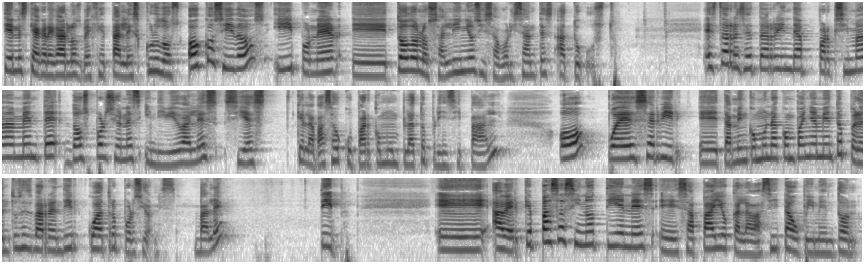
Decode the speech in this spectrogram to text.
tienes que agregar los vegetales crudos o cocidos y poner eh, todos los aliños y saborizantes a tu gusto. Esta receta rinde aproximadamente dos porciones individuales si es que la vas a ocupar como un plato principal o puedes servir eh, también como un acompañamiento, pero entonces va a rendir cuatro porciones, ¿vale? Tip. Eh, a ver, ¿qué pasa si no tienes eh, zapallo, calabacita o pimentón?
